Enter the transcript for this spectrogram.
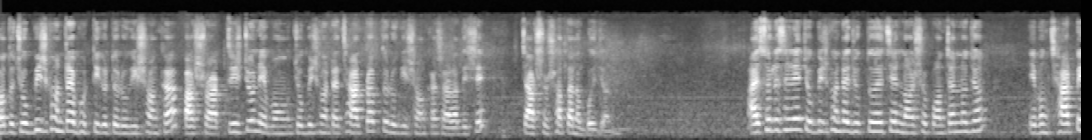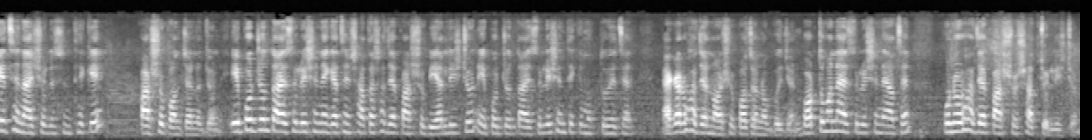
গত চব্বিশ ঘন্টায় ভর্তিগত রোগীর সংখ্যা পাঁচশো আটত্রিশ জন এবং চব্বিশ ঘন্টায় ছাড়প্রাপ্ত রোগীর সংখ্যা সারা দেশে চারশো সাতানব্বই জন। আইসোলেশনে চব্বিশ ঘন্টায় যুক্ত হয়েছে নয়শো পঞ্চান্ন জন এবং ছাড় পেয়েছেন আইসোলেশন থেকে পাঁচশো পঞ্চান্ন জন। এ পর্যন্ত আইসোলেশনে গেছেন সাতাশ হাজার পাঁচশো বিয়াল্লিশ জন, এ পর্যন্ত আইসোলেশন থেকে মুক্ত হয়েছেন এগারো হাজার নয়শো পঁচানব্বই জন। বর্তমানে আইসোলেশনে আছেন পনেরো হাজার পাঁচশো সাতচল্লিশ জন।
